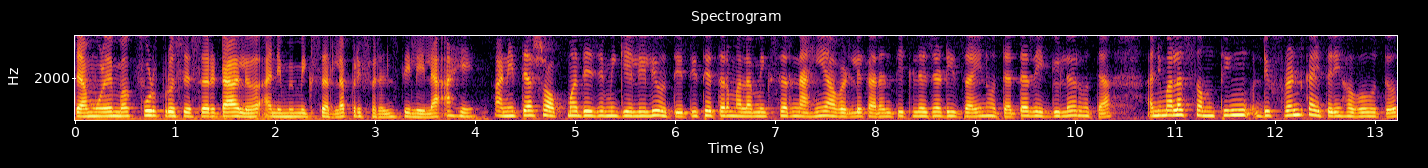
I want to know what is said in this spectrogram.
त्यामुळे मग फूड प्रोसेसर टाळलं आणि मी मिक्सरला प्रिफरन्स दिलेला आहे. आणि त्या शॉपमध्ये जे मी गेलेली होते तिथे तर मला मिक्सर नाही आवडले कारण तिथल्या ज्या डिझाईन होत्या त्या रेग्युलर होत्या. आणि मला समथिंग डिफरंट काहीतरी हवं होतं.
